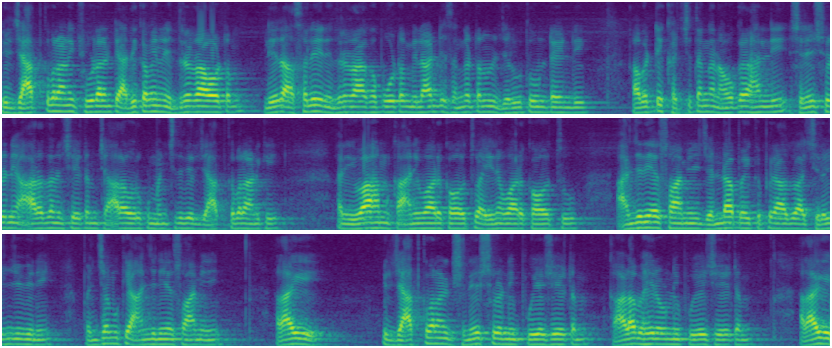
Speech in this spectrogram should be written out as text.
వీరి జాతక బలానికి చూడాలంటే అధికమైన నిద్ర రావటం లేదా అసలే నిద్ర రాకపోవటం ఇలాంటి సంఘటనలు జరుగుతూ ఉంటాయండి. కాబట్టి ఖచ్చితంగా నవగ్రహాన్ని శనీశ్వరుని ఆరాధన చేయటం చాలా వరకు మంచిది వీరి జాతక బలానికి. అని వివాహం కానివారు కావచ్చు అయిన వారు కావచ్చు ఆంజనేయ స్వామిని జెండాపై కపిరాజు ఆ చిరంజీవిని పంచముఖి ఆంజనేయ స్వామిని అలాగే వీరి జాతకబలానికి శనేశ్వరుని పూజ చేయటం కాళభైరవుని పూజ చేయటం అలాగే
